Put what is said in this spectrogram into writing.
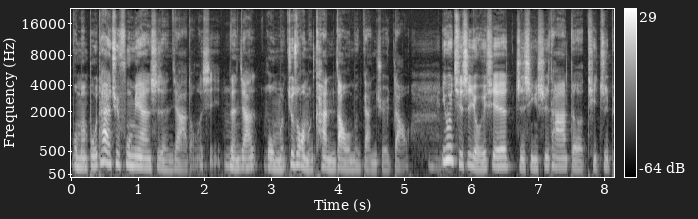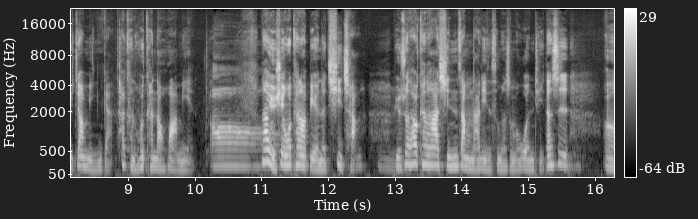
我们不太去负面暗示人家的东西，人家我们就说我们看到，我们感觉到，因为其实有一些执行师他的体质比较敏感，他可能会看到画面哦。那有些人会看到别人的气场，比如说他会看到他心脏哪里什么什么问题，但是。嗯，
